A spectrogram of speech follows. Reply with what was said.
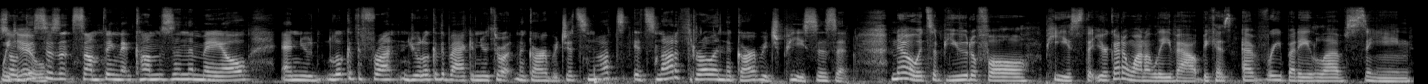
We so do. this isn't something that comes in the mail and you look at the front and you look at the back and you throw it in the garbage. It's not it's not a throw in the garbage piece, is it? No, it's a beautiful piece that you're going to want to leave out because everybody loves seeing,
